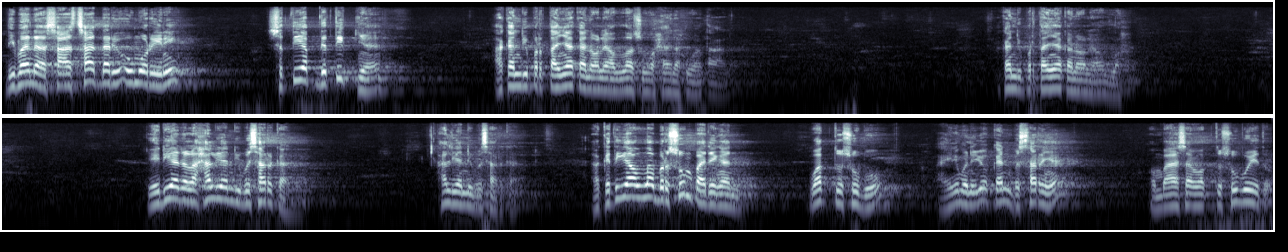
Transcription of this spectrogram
Di mana saat-saat dari umur ini setiap detiknya akan dipertanyakan oleh Allah Subhanahu wa taala. Akan dipertanyakan oleh Allah. Jadi adalah hal yang dibesarkan. Hal yang dibesarkan. Nah, ketika Allah bersumpah dengan waktu subuh, nah ini menunjukkan besarnya pembahasan waktu subuh itu.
